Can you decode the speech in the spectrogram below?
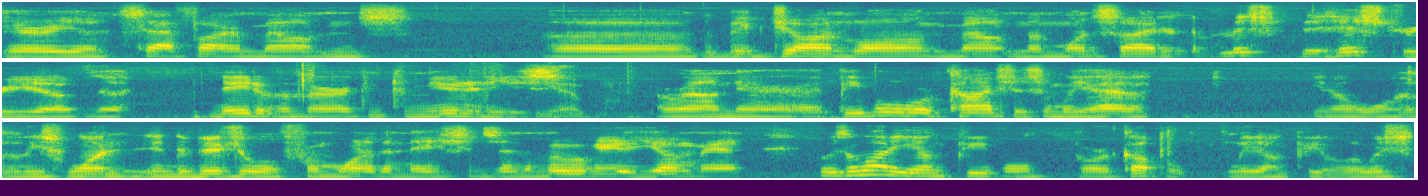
area, Sapphire Mountains, uh, the big John Long Mountain on one side, and the, the history of the Native American communities Yep. around there. People were conscious, and we had, a, you know, at least one individual from one of the nations in the movie, a young man. It was a lot of young people, or a couple of young people. It was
